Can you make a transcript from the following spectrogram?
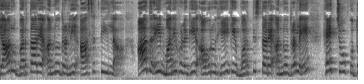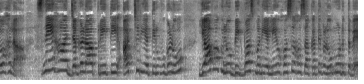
ಯಾರು ಬರ್ತಾರೆ ಅನ್ನೋದ್ರಲ್ಲಿ ಆಸಕ್ತಿ ಇಲ್ಲ. ಆದರೆ ಮನೆ ಒಳಗೆ ಅವರು ಹೇಗೆ ವರ್ತಿಸ್ತಾರೆ ಅನ್ನೋದ್ರಲ್ಲೇ ಹೆಚ್ಚು ಕುತೂಹಲ. ಸ್ನೇಹ, ಜಗಳ, ಪ್ರೀತಿ ಅಚ್ಚರಿಯ ತಿರುವುಗಳು ಯಾವಾಗಲೂ ಬಿಗ್ ಬಾಸ್ ಮನೆಯಲ್ಲಿ ಹೊಸ ಹೊಸ ಕಥೆಗಳು ಮೂಡುತ್ತವೆ.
